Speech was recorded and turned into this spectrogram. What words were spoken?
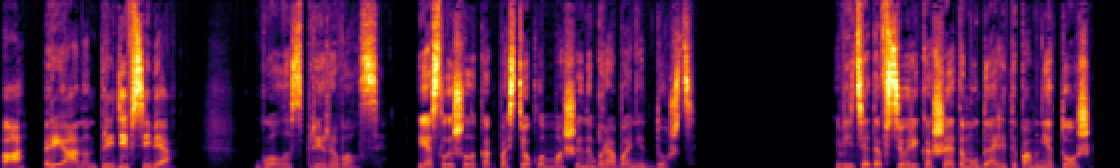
а? Рианон, приди в себя!» Голос прерывался. Я слышала, как по стеклам машины барабанит дождь. «Ведь это все рикошетом ударит и по мне тоже.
